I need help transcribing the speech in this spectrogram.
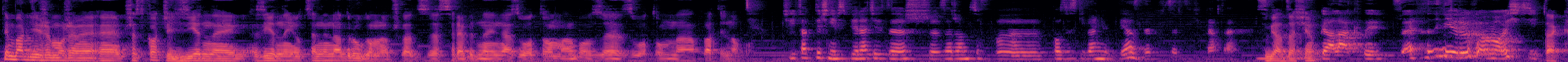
Tym bardziej, że możemy e, przeskoczyć z jednej, z jednej oceny na drugą, na przykład ze srebrnej na złotą albo ze złotą na platynową. Czyli faktycznie wspieracie też zarządców e, w pozyskiwaniu gwiazdek w certyfikatach Zgadza się? w galaktyce nieruchomości. Tak.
